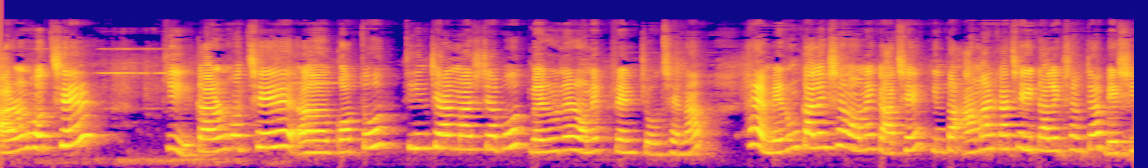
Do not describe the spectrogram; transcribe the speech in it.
কারণ হচ্ছে কি? কারণ হচ্ছে গত তিন, চার মাস যাবৎ মেরুনের অনেক ট্রেন্ড চলছে না। হ্যাঁ মেরুন কালেকশন অনেক আছে, কিন্তু আমার কাছে এই কালেকশনটা বেশি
